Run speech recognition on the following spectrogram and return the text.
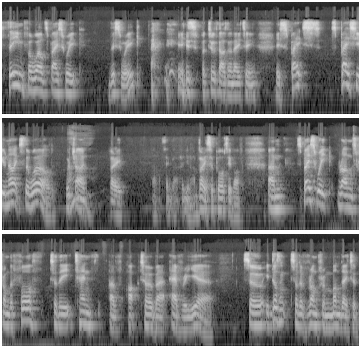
theme for World Space Week this week is for 2018 is space Space unites the world, which oh. I'm very, I think that you know I'm very supportive of. Um, Space Week runs from the fourth to the 10th of October every year. So it doesn't sort of run from Monday to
